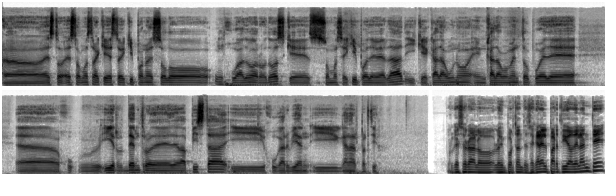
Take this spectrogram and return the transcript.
uh, esto, esto muestra que este equipo no es solo un jugador o dos, que somos equipo de verdad y que cada uno en cada momento puede... Uh, ir dentro de, la pista y jugar bien y ganar partido porque eso era lo, importante, sacar el partido adelante.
